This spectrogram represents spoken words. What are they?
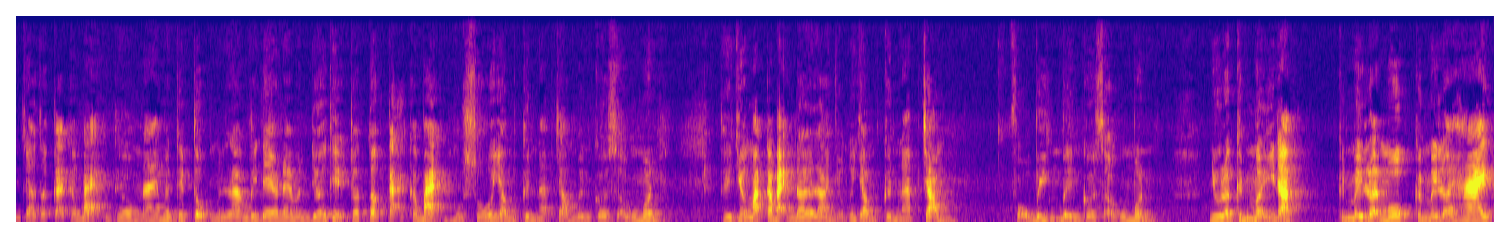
Xin chào tất cả các bạn. Thì hôm nay mình tiếp tục mình làm video này Mình giới thiệu cho tất cả các bạn một số dòng kính áp tròng bên cơ sở của mình. Thì trước mặt các bạn đây là những cái dòng kính áp tròng Phổ biến bên cơ sở của mình Như là kính Mỹ nè Kính Mỹ loại 1, kính Mỹ loại 2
